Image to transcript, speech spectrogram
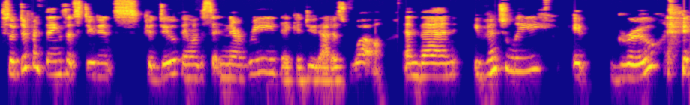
So different things that students could do. If they wanted to sit in there and read, they could do that as well. And then eventually it grew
